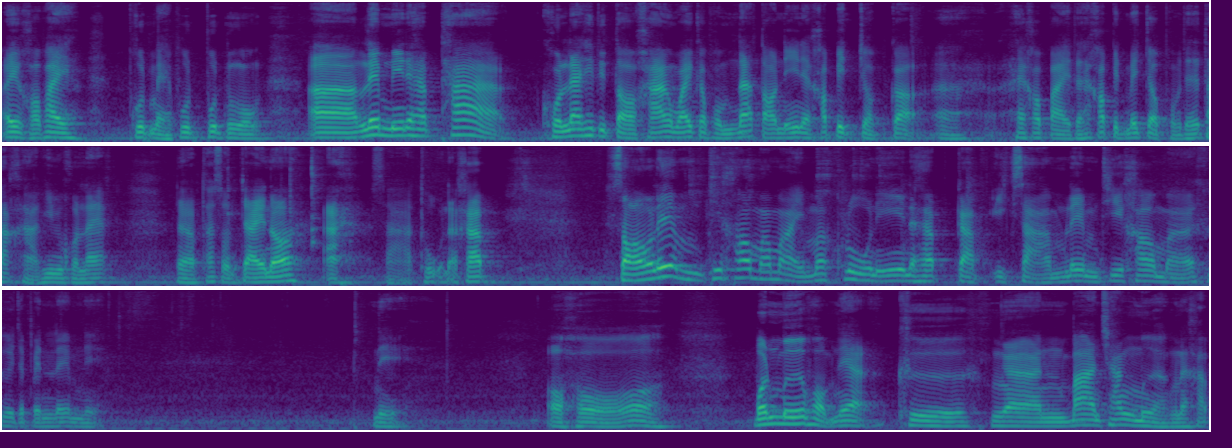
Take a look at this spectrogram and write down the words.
เอ้ยขออภัยพูดแหมพูดพูดงงอ่าเล่มนี้นะครับถ้าคนแรกที่ติดต่อค้างไว้กับผมณตอนนี้เนี่ยเขาปิดจบก็อ่าให้เขาไป แต่ถ้าเขาปิดไม่จบผมจะได้ทักหาพี่เป็นคนแรกนะครับถ้าสนใจเนาะอะสาธุนะครับสองเล่มที่เข้ามาใหม่เมื่อครู่นี้นะครับ กับอีกสามเล่มที่เข้ามาก็คือจะเป็นเล่มนี้นี่โอ้โห บนมือผมเนี่ยคืองานบ้านช่างเมืองนะครับ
